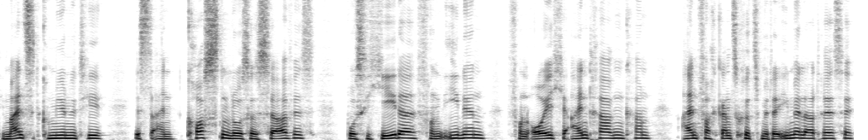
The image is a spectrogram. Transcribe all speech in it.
Die Mindset Community ist ein kostenloser Service, wo sich jeder von Ihnen, von euch eintragen kann. Einfach ganz kurz mit der E-Mail-Adresse.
